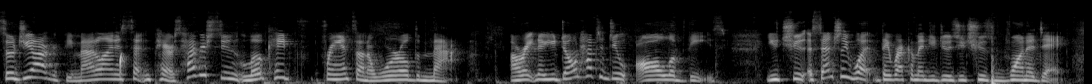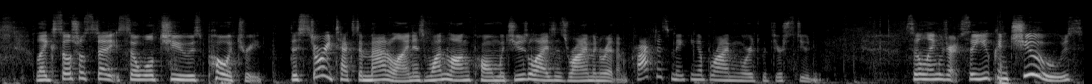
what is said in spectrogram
So geography, Madeline is set in Paris. Have your student locate France on a world map. All right, now you don't have to do all of these. You choose essentially what they recommend you do is you choose one a day. Like social studies, so we'll choose poetry. The story text of Madeline is one long poem which utilizes rhyme and rhythm. Practice making up rhyming words with your student. So language arts. So you can choose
